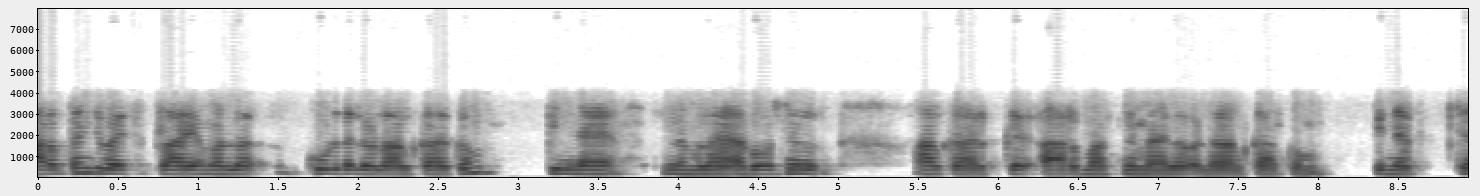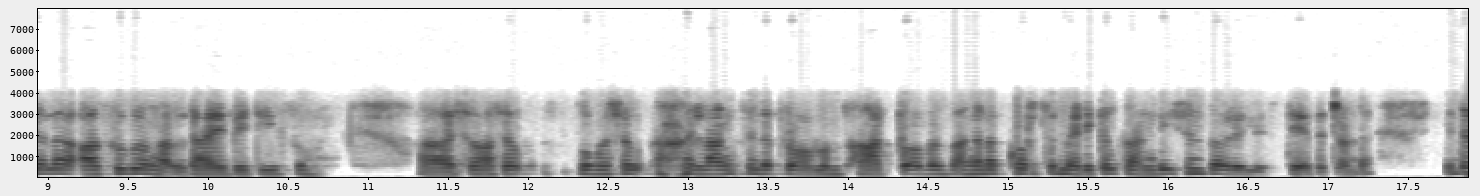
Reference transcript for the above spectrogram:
അറുപത്തഞ്ച് വയസ്സ് പ്രായമുള്ള കൂടുതലുള്ള ആൾക്കാർക്കും പിന്നെ നമ്മളെ അബോർജിനൽ ആൾക്കാർക്ക് ആറ് മാസത്തിന് മേലെ ഉള്ള ആൾക്കാർക്കും പിന്നെ ചില അസുഖങ്ങൾ ഡയബറ്റീസും ശ്വാസ ശ്വാസ ലങ്സിന്റെ പ്രോബ്ലംസ് ഹാർട്ട് പ്രോബ്ലംസ് അങ്ങനെ കുറച്ച് മെഡിക്കൽ കണ്ടീഷൻസ് അവർ ലിസ്റ്റ് ചെയ്തിട്ടുണ്ട്. ഇത്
